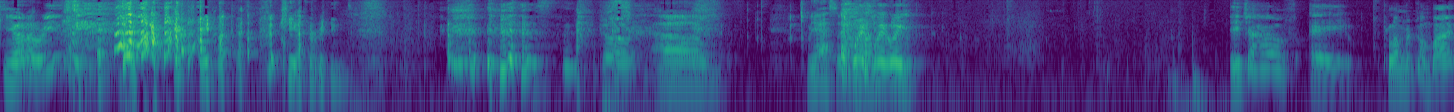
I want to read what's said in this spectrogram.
Keanu Reeves. Keanu Reeves? Um, yeah. So Wait, wait, wait. Did you have a plumber come by?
